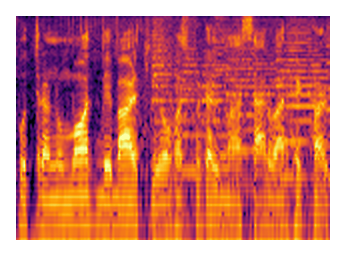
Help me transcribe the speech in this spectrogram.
પુત્રનું મોત, બે બાળકીઓ હોસ્પિટલમાં સારવાર હેઠળ.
